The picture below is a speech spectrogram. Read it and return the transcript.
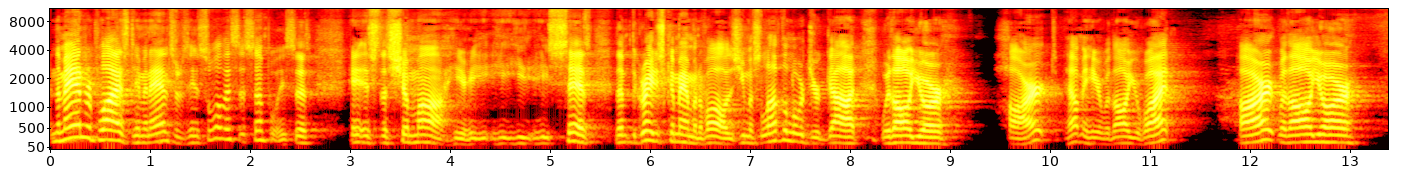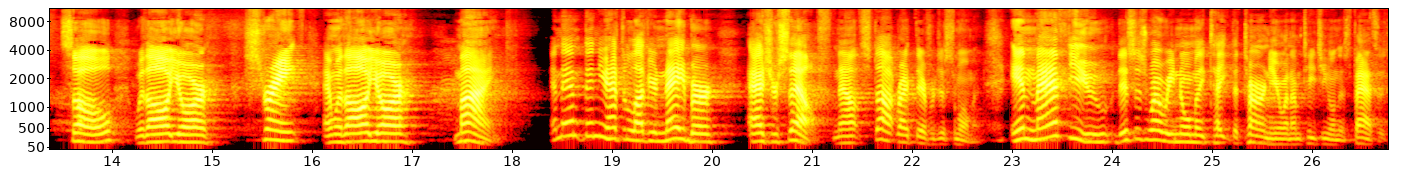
And the man replies to him and answers him. He says, Well, this is simple. He says, It's the Shema here. He, he, he says, the, the greatest commandment of all is you must love the Lord your God with all your heart. Help me here. With all your what? Heart. With all your soul. With all your strength. And with all your mind. And then, then you have to love your neighbor as yourself. Now, stop right there for just a moment. In Matthew, this is where we normally take the turn here when I'm teaching on this passage.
